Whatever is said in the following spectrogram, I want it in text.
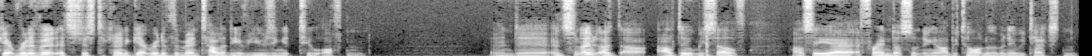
get rid of it. It's just to kind of get rid of the mentality of using it too often. And uh, and sometimes I I'll- I'll do it myself. I'll see a, a friend or something, and I'll be talking to them, and he'll be texting,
